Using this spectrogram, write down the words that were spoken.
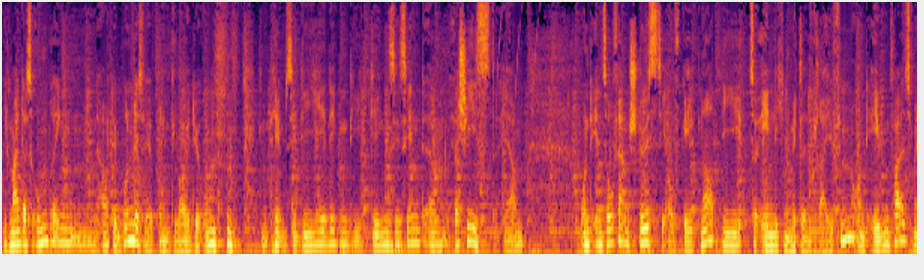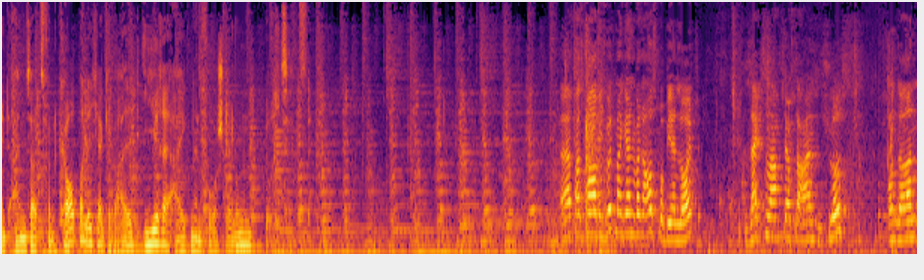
Ich meine, das Umbringen, auch die Bundeswehr bringt Leute um, indem sie diejenigen, die gegen sie sind, ähm, erschießt. Ja. Und insofern stößt sie auf Gegner, die zu ähnlichen Mitteln greifen und ebenfalls mit Einsatz von körperlicher Gewalt ihre eigenen Vorstellungen durchsetzt. Äh, pass mal auf, ich würde mal gerne was ausprobieren, Leute. 86 auf der 1 ist Schluss. Und dann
